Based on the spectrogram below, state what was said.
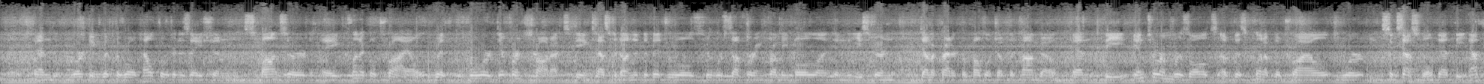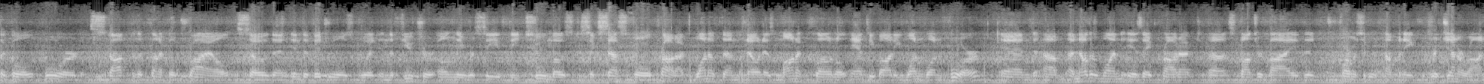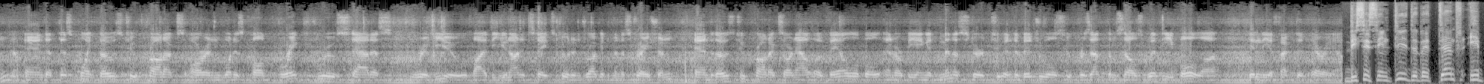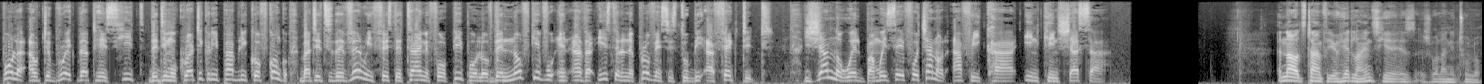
and working with the World Health Organization, sponsored a clinical trial with four different products being tested on individuals who were suffering from Ebola in the Eastern Democratic Republic of the Congo. And the interim results of this clinical trial were successful, that the ethical board stopped the clinical trial so that individuals individuals would in the future only receive the two most successful product, one of them known as monoclonal antibody 114, and um, another one is a product uh, sponsored by the pharmaceutical company Regeneron. And at this point, those two products are in what is called breakthrough status review by the United States Food and Drug Administration. And those two products are now available and are being administered to individuals who present themselves with Ebola in the affected area. This is indeed the 10th Ebola outbreak that has hit the Democratic Republic of Congo, but it's the very first time for people of the North Kivu and other eastern provinces to be affected. Jean Noel Bamweze for Channel Africa in Kinshasa. And now it's time for your headlines. Here is Jwalani Tulo.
